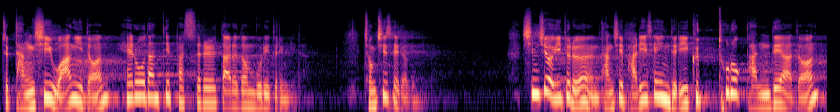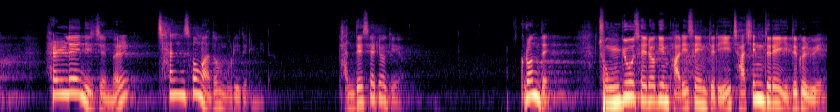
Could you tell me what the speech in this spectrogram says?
즉 당시 왕이던 헤롯 안티파스를 따르던 무리들입니다. 정치 세력입니다. 심지어 이들은 당시 바리새인들이 그토록 반대하던 헬레니즘을 찬성하던 무리들입니다. 반대 세력이에요. 그런데 종교 세력인 바리새인들이 자신들의 이득을 위해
